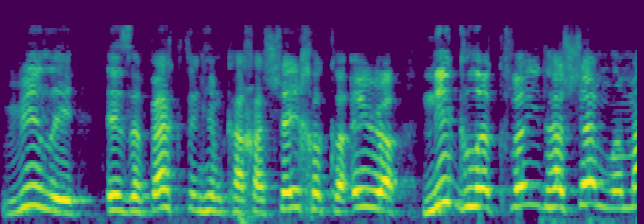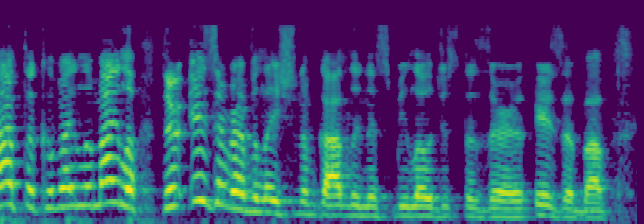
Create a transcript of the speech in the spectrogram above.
really is affecting him. Nigla. There is a revelation of godliness below, just as there is above.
